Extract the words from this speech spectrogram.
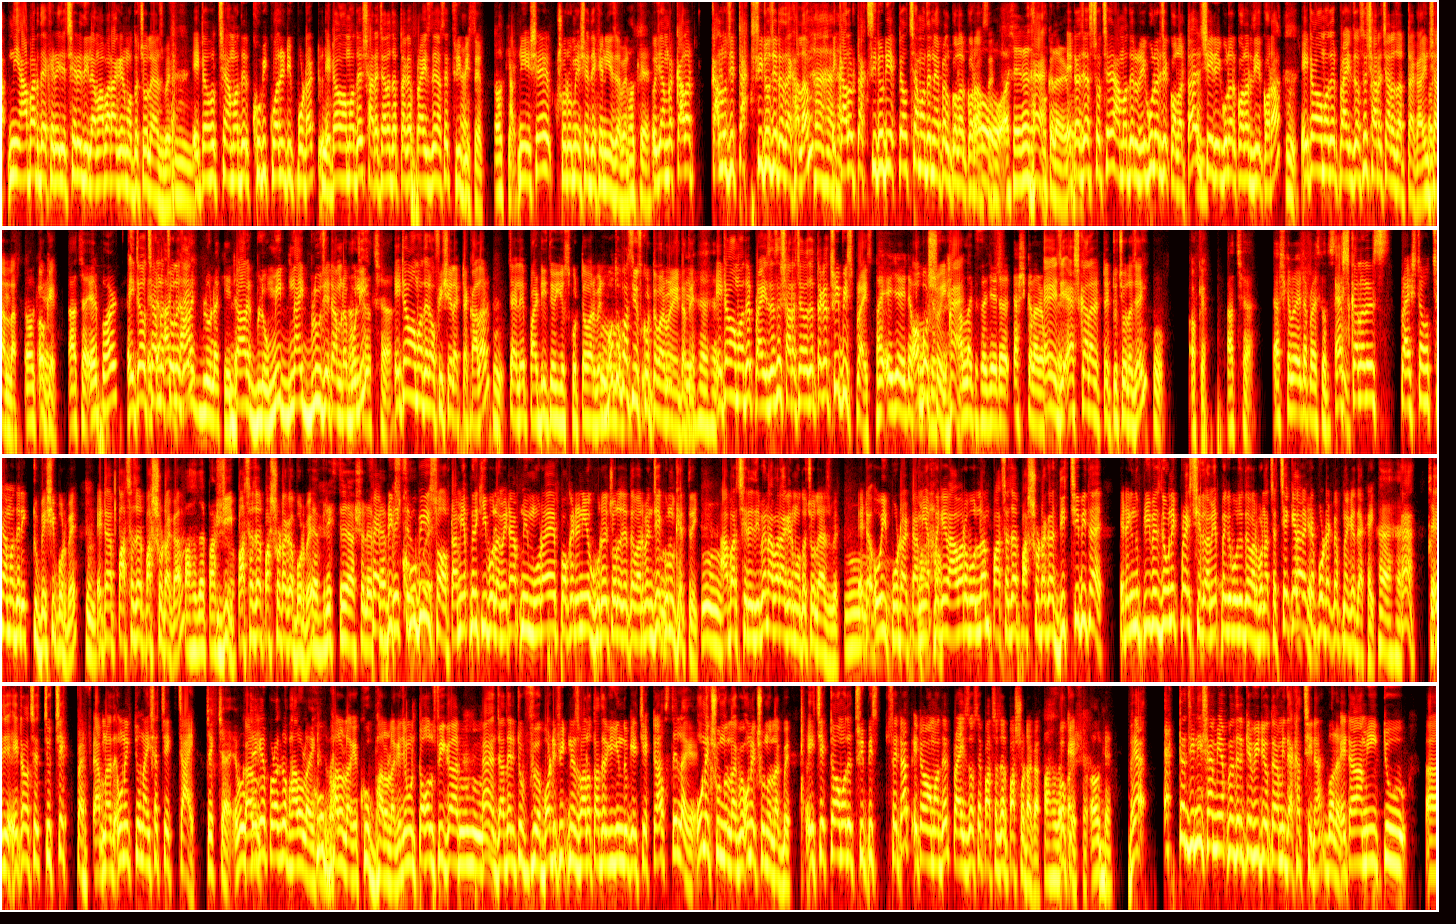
আপনি আবার দেখেন এই যে ছেড়ে দিলাম আবার আগের মতো চলে আসবে। এটা হচ্ছে আমাদের খুবই কোয়ালিটি প্রোডাক্ট এটাও আমাদের সাড়ে চার হাজার টাকা প্রাইস দেওয়া আছে থ্রি হ্যাঁ। পিসের আপনি এসে শোরুমে এসে দেখে নিয়ে যাবেন। ওই যে আমরা কালার কালো যে টাক্সিডো যেটা দেখালাম হ্যাঁ, হ্যাঁ, এই কালো টাক্সিডোরই একটা হচ্ছে আমাদের নেপাল কলার করা আছে। আচ্ছা এটা হ্যাঁ, এটা জাস্ট হচ্ছে আমাদের রেগুলার যে কলারটা সেই রেগুলার কলার দিয়ে করা। এটাও আমাদের প্রাইস আছে সাড়ে চার হাজার টাকা ইনশাল্লাহ ওকে আচ্ছা এরপর? এইটা হচ্ছে আমরা চলে যাই। ডার্ক ব্লু নাকি এটা? Dark blue midnight blue যেটা আমরা বলি। আচ্ছা, আচ্ছা। এটাও আমাদের অফিসিয়াল একটা কালার চাইলে পার্টিতে ইউজ করতে পারবেন। বোথ অফ ইউজ করতে পারবেন এটাতে। হ্যাঁ, হ্যাঁ। এটাও আমাদের প্রাইস আছে সাড়ে চার হাজার টাকা থ্রি পিস প্রাইস ভাই এই যে এটা অবশ্যই, হ্যাঁ। লাগতেছে যে এটা অ্যাশ কালার এই যে অ্যাশ কালারটা একটু চলে যাই। ওকে আচ্ছা। অ্যাশ কালার এটা প্রাইস কত? অ্যাশ কালারের প্রাইসটা হচ্ছে আমাদের একটু বেশি পড়বে। এটা পাঁচ হাজার পাঁচশো টাকা। পাঁচ হাজার পাঁচশো। জি পাঁচ হাজার পাঁচশো টাকা পড়বে। আসলে ফ্যাব্রিক্স খুবই সফট আমি আপনার কি বললাম এটা আপনি মোড়ায় পকেটে নিয়ে ঘুরে চলে যেতে পারবেন যে কোনো ক্ষেত্রেই। আবার ছেড়ে দিবেন আবার আগের মতো চলে আসবে। এটা ওই প্রোডাক্ট আমি আপনাকে আবারও বললাম পাঁচ হাজার পাঁচশো টাকা দিচ্ছি বিথায় এটা কিন্তু প্রিভিয়াসলি অনেক প্রাইস ছিল আমি আপনাকে বোঝাতে পারব না। আচ্ছা চেকের আর একটা প্রোডাক্ট আপনাকে দেখাই। হ্যাঁ হ্যাঁ। হ্যাঁ? এই যে এটা হচ্ছে চেক আপনাদের অনেকজন আইসা চেক চায়। চেক চাই এবং চেকের প্রোডাক্টগুলো ভালো লাগে খুব ভালো লাগে খুব ভালো লাগে। যেমন টল ফিগার হ্যাঁ যাদের একটু বডি ফিটনেস ভালো তাদেরকে কিন্তু এই চেকটা অস্থির লাগে। অনেক সুন্দর লাগবে অনেক সুন্দর লাগবে। এই চেকটাও আমাদের থ্রি পিস সেট আপ এটাও আমাদের প্রাইস আছে পাঁচ হাজার পাঁচশো টাকা। ওকে ওকে ভাইয়া একটা জিনিস আমি আপনাদেরকে ভিডিওতে আমি দেখাচ্ছি না। বলেন। এটা আমি একটু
